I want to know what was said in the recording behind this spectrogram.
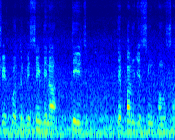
ਸ਼ੇਖ ਬਹਾਦਰ ਸਿੰਘ ਦੇ ਨਾਲ ਤੀਰਜ ਤੇ ਪਰਮਜੀਤ ਸਿੰਘ ਅੰਮ੍ਰਿਤਸਰ।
